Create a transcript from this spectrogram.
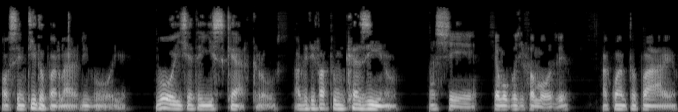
ho sentito parlare di voi. Voi siete gli Scarecrows. Avete fatto un casino, Ah sì, siamo così famosi. a quanto pare.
